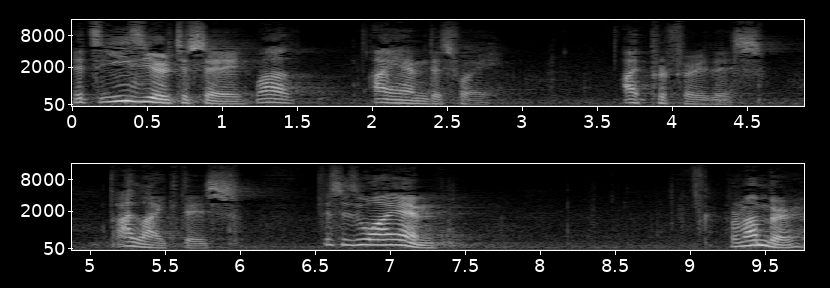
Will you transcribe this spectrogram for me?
it's easier to say, well, I am this way. I prefer this. I like this. This is who I am. Remember,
